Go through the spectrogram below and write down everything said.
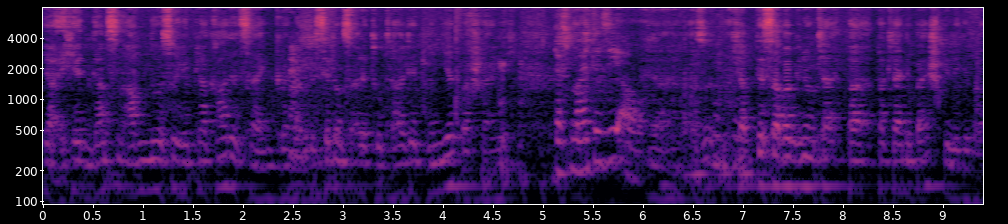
Ja, ich hätte den ganzen Abend nur solche Plakate zeigen können, aber das hätte uns alle total deprimiert wahrscheinlich. Das meinte sie auch. Ja, also ich habe deshalb habe ich nur ein paar, paar, kleine Beispiele gebracht.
